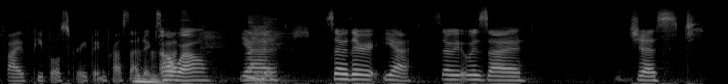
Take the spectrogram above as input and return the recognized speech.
five people scraping prosthetics Oh off. wow. Yeah. so there, yeah. So it was uh, just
